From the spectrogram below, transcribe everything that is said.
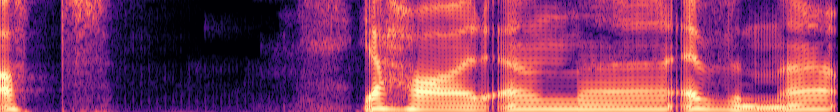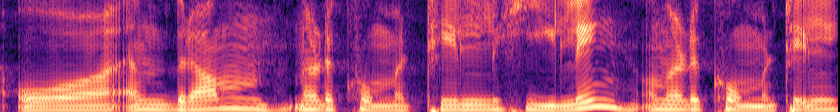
at jeg har en uh, evne og en brann når det kommer til healing, og når det kommer til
